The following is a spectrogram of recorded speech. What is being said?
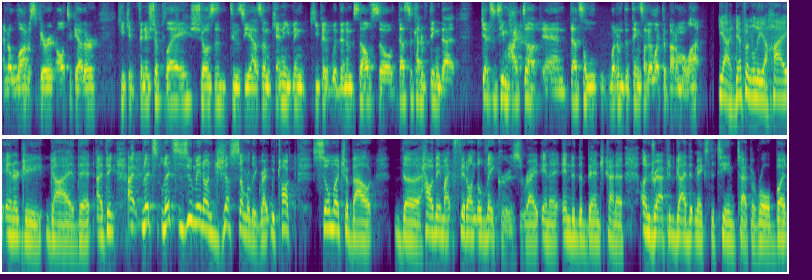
and a lot of spirit altogether. He can finish a play, shows enthusiasm, can even keep it within himself. So that's the kind of thing that gets a team hyped up, and that's a, one of the things that I liked about him a lot. Yeah, definitely a high energy guy that I think I, let's let's zoom in on just summer league, right? We've talked so much about the how they might fit on the Lakers, right? In an end of the bench kind of undrafted guy that makes the team type of role. But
